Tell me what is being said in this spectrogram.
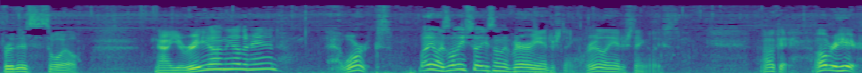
for this soil. Now, urea, on the other hand, that works. But anyways, let me show you something very interesting. Really interesting, at least. Okay, over here,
